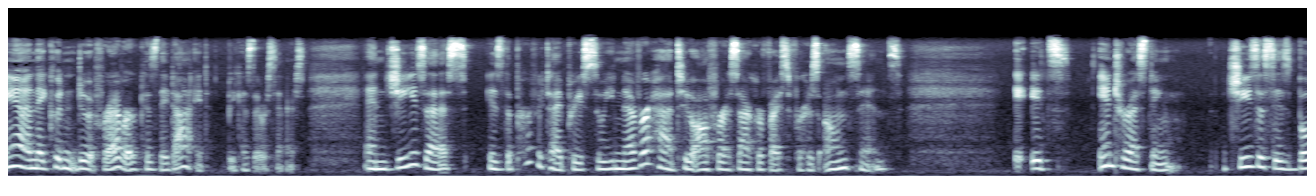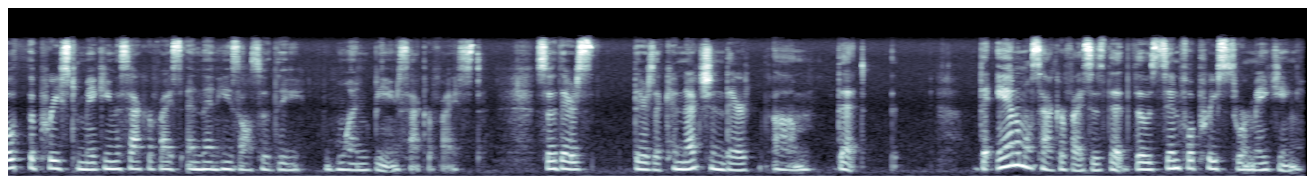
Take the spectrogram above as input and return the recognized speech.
And they couldn't do it forever because they died because they were sinners. And Jesus is the perfect high priest, so he never had to offer a sacrifice for his own sins. It's interesting. Jesus is both the priest making the sacrifice and then he's also the one being sacrificed. So there's there's a connection there um, that the animal sacrifices that those sinful priests were making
